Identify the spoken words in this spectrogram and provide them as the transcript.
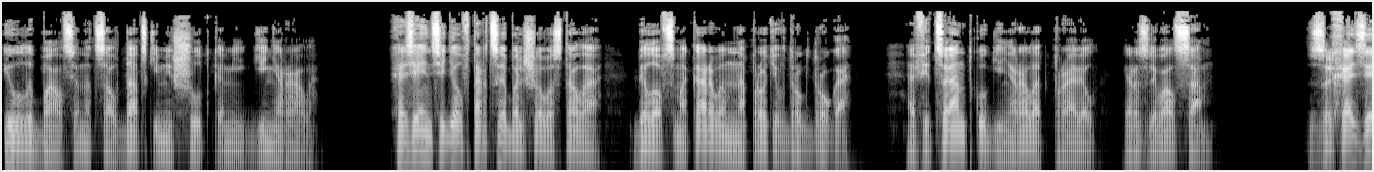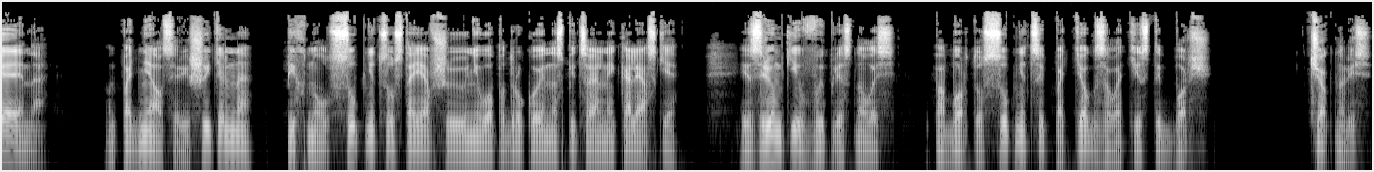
и улыбался над солдатскими шутками генерала. Хозяин сидел в торце большого стола, Белов с Макаровым напротив друг друга. Официантку генерал отправил и разливал сам. «За хозяина!» Он поднялся решительно, пихнул супницу, стоявшую у него под рукой на специальной коляске. Из рюмки выплеснулась. По борту супницы потек золотистый борщ. Чокнулись,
